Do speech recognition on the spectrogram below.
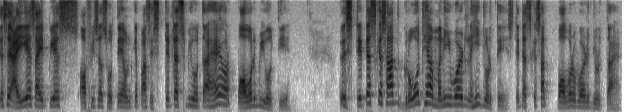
जैसे I S I P S officers होते हैं, उनके पास स्टेटस भी होता है और पावर भी होती है। तो स्टेटस के साथ ग्रोथ या मनी वर्ड नहीं जुड़ते। स्टेटस के साथ पावर वर्ड जुड़ता है।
